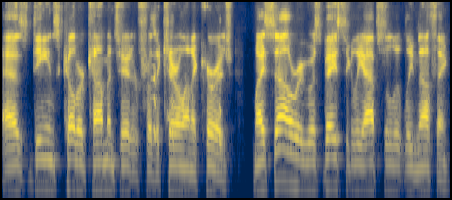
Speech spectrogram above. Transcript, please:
as Dean's color commentator for the Carolina Courage. My salary was basically absolutely nothing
